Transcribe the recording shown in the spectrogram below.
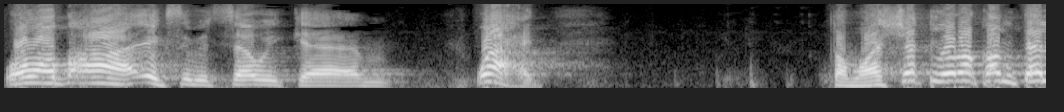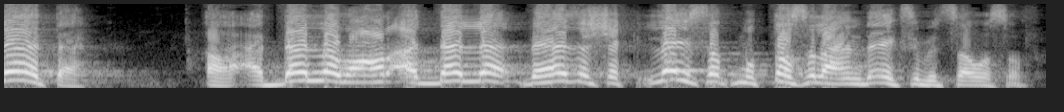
ووضعها x بتساوي كام؟ واحد. طب والشكل رقم ثلاثة آه الدالة مع... الدالة بهذا الشكل ليست متصلة عند x بتساوي صفر.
